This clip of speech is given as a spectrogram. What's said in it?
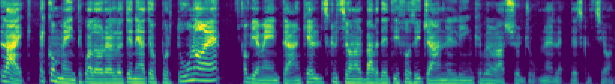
Like e commenti qualora lo teniate opportuno e ovviamente anche l'iscrizione al bar dei tifosi channel, il link ve lo lascio giù nelle descrizioni.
